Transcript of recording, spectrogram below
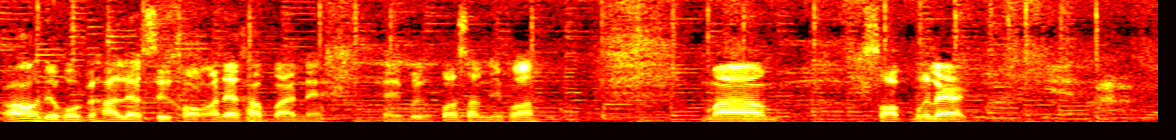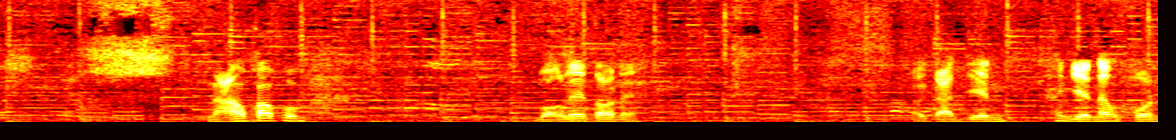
เอ้าเดี๋ยวผมไปหาเลือกซื้อของกันเลยครับบานเนี่ยให้เบิ้งพ่อซ้ำนี่พ่อมาสอบมือแรกหนาวครับผม บอกเลยตอนนี้อากาศเย็นทั้งเย็นทั้งฝน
